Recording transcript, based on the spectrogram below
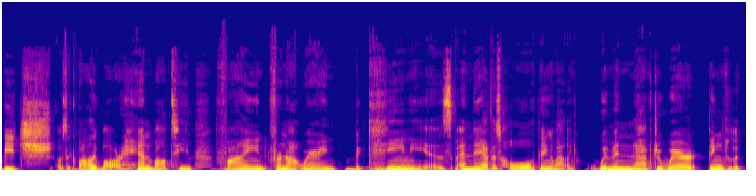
beach, it was like volleyball or handball team fined for not wearing bikinis. And they have this whole thing about like women have to wear things with a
